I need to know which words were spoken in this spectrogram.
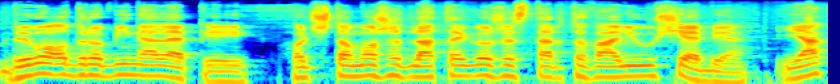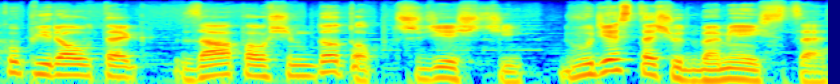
było odrobinę lepiej, choć to może dlatego, że startowali u siebie. Jakub Iroutek załapał się do top 30, 27 miejsce.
